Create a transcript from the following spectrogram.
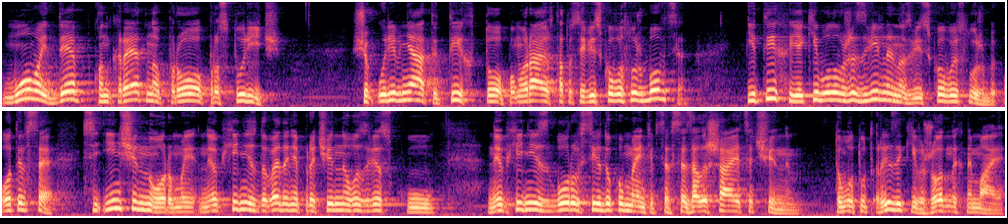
Мова йде конкретно про просту річ, щоб урівняти тих, хто помирає у статусі військовослужбовця, і тих, які було вже звільнено з військової служби. От і все. Всі інші норми, необхідність доведення причинного зв'язку, необхідність збору всіх документів, це все залишається чинним. Тому тут ризиків жодних немає.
